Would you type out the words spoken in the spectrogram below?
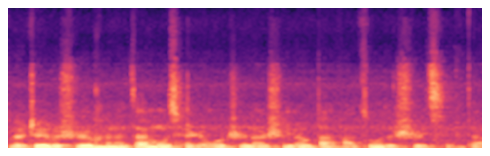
对，这个是可能嗯在目前人工智能是没有办法做的事情，但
